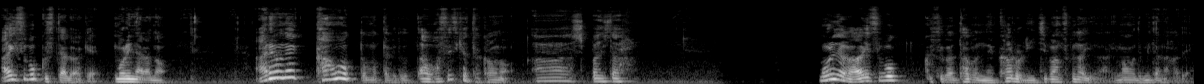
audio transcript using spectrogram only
アイスボックスってあるわけ。森永の。あれをね、買おうと思ったけど、あ、忘れてきちゃった、買うの。あー、失敗した。森永アイスボックスが多分ね、カロリー一番少ないよな、今まで見た中で。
